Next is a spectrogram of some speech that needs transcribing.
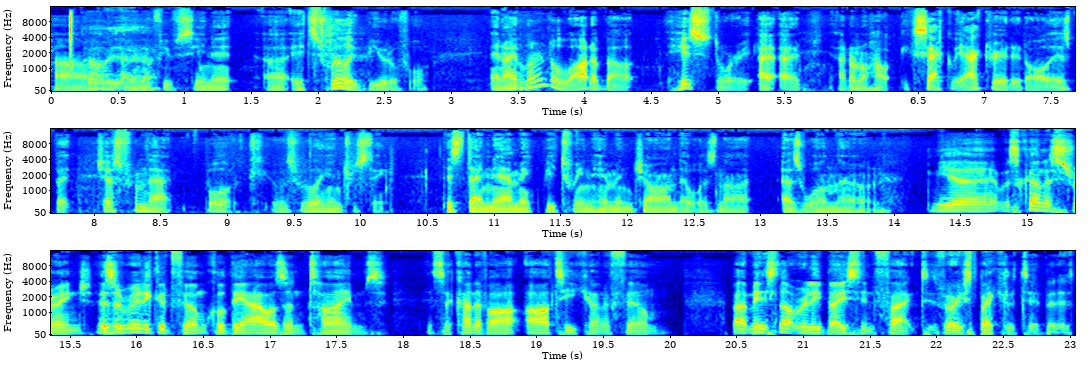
Um, Oh, I don't know if you've seen it. Uh, it's really beautiful, and I learned a lot about his story. I, I I don't know how exactly accurate it all is, but just from that book, it was really interesting. This dynamic between him and John that was not as well known. Yeah, it was kind of strange. There's a really good film called The Hours and Times. It's a kind of art- arty kind of film. But I mean, it's not really based in fact. It's very speculative, but it's,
